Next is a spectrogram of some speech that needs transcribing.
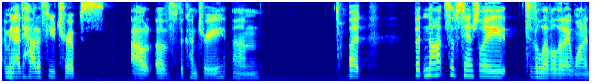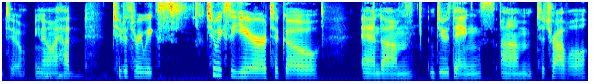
I mean, I'd had a few trips out of the country, um, but but not substantially to the level that I wanted to. You know, mm-hmm. I had mm-hmm two to three weeks, two weeks a year to go and um, do things um, to travel.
